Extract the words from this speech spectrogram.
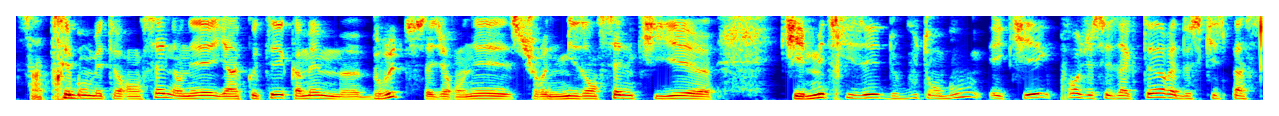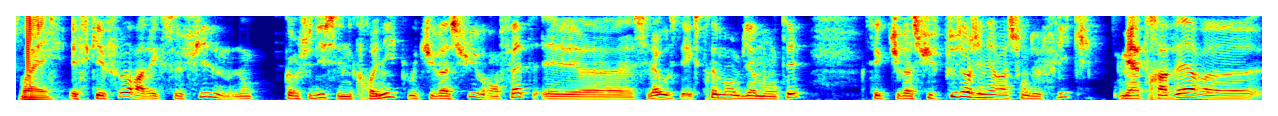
c'est un très bon metteur en scène. On est, il y a un côté quand même euh, brut, c'est-à-dire on est sur une mise en scène qui est, euh, qui est maîtrisée de bout en bout et qui est proche de ses acteurs et de ce qui se passe. Ouais. Et ce qui est fort avec ce film, donc comme je te dis, c'est une chronique où tu vas suivre en fait, et euh, c'est là où c'est extrêmement bien monté, c'est que tu vas suivre plusieurs générations de flics, mais à travers, euh,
